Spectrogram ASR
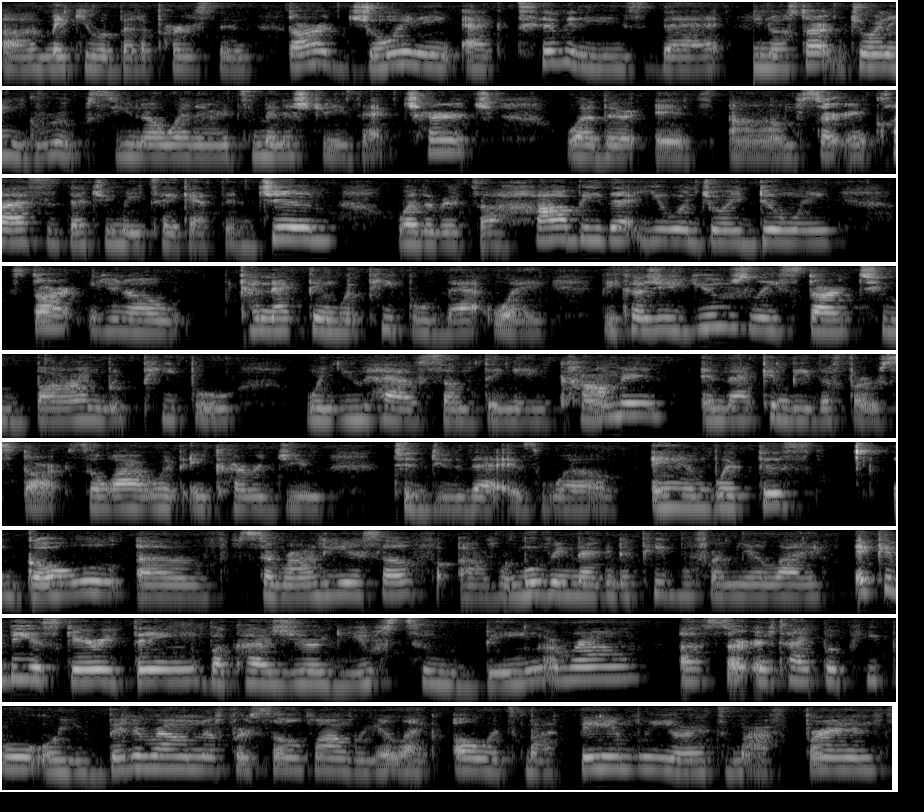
uh, make you a better person. Start joining activities that, you know, start joining groups, you know, whether it's ministries at church, whether it's um, certain classes that you may take at the gym, whether it's a hobby that you enjoy doing. Start, you know, connecting with people that way because you usually start to bond with people when you have something in common, and that can be the first start. So I would encourage you to do that as well. And with this goal of surrounding yourself, uh, removing negative people from your life, it can be a scary thing because you're used to being around a certain type of people, or you've been around them for so long where you're like, oh, it's my family or it's my friends.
